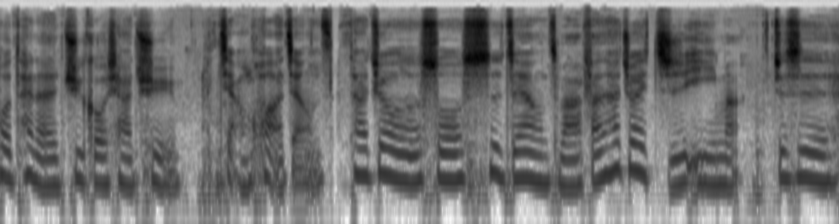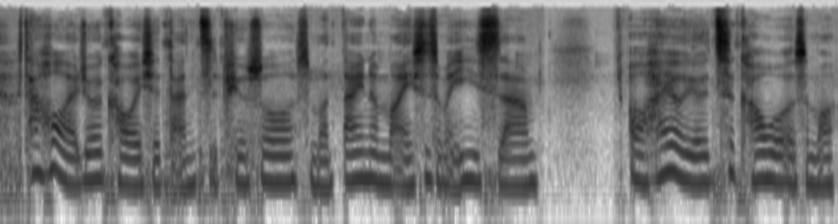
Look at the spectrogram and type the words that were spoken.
或太难的句构下去讲话，这样子。他就说是这样子嘛，反正他就会质疑嘛，就是他后来就会考我一些单字，比如说什么 dynamite 是什么意思啊？哦，还有有一次考我什么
